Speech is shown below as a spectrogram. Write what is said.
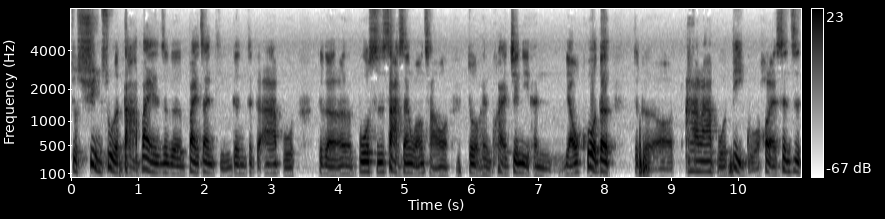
就迅速的打败这个拜占庭跟这个阿拉伯这个波斯萨珊王朝，哦，就很快建立很辽阔的这个哦阿拉伯帝国。后来甚至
